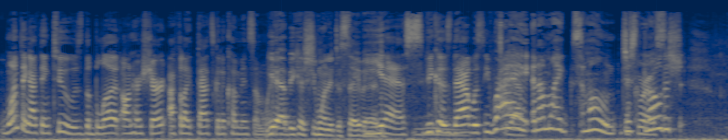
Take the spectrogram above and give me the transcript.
one thing I think too is the blood on her shirt. I feel like that's gonna come in somewhere. Yeah, because she wanted to save it. Yes, because that was right, Yeah. and I'm like Simone, just throw the. Sh-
